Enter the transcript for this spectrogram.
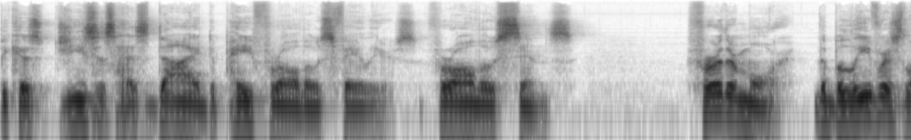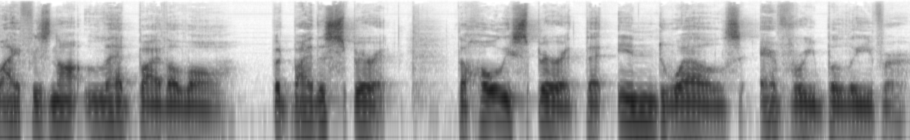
because Jesus has died to pay for all those failures, for all those sins. Furthermore, the believer's life is not led by the law, but by the Spirit, the Holy Spirit that indwells every believer.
